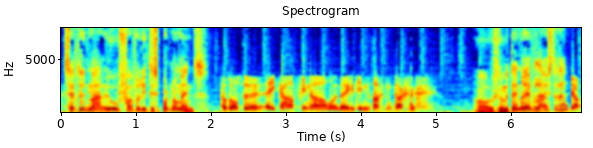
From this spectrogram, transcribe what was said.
Zegt u het maar, uw favoriete sportmoment? Dat was de EK-finale 1988. Oh, zullen we meteen maar even luisteren? Ja.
